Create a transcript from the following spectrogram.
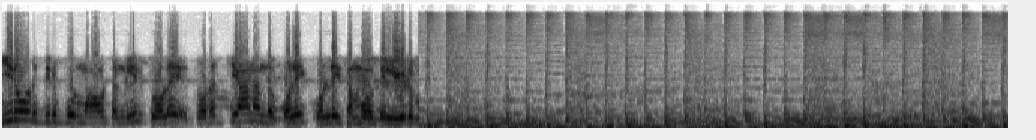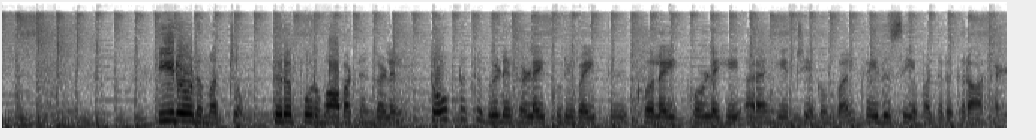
ஈரோடு திருப்பூர் மாவட்டங்களில் தொலை தொடர்ச்சியான அந்த கொலை கொள்ளை சம்பவத்தில் ஈடுபட்டு ஈரோடு மற்றும் திருப்பூர் மாவட்டங்களில் தோட்டத்து வீடுகளை குறிவைத்து கொலை கொள்ளையை அரங்கேற்றிய கும்பல் கைது செய்யப்பட்டிருக்கிறார்கள்.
